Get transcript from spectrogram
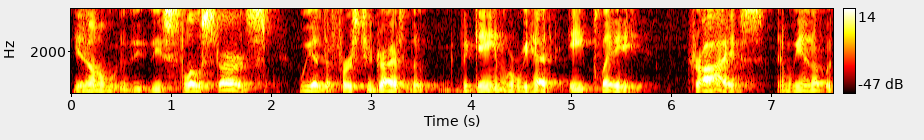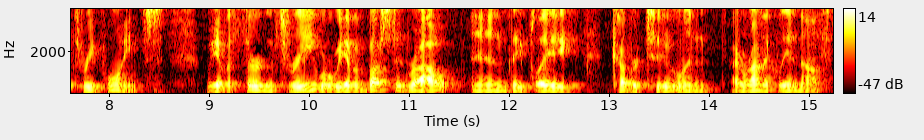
you know, th- these slow starts. We had the first two drives of the, the game where we had eight play drives and we end up with three points. We have a third and three where we have a busted route and they play cover two. And ironically enough,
